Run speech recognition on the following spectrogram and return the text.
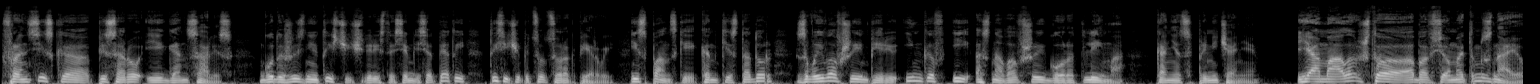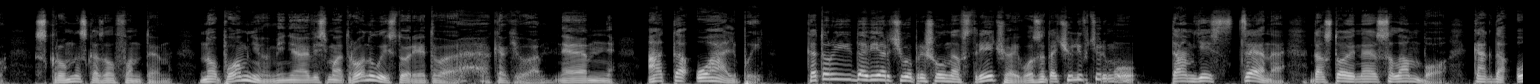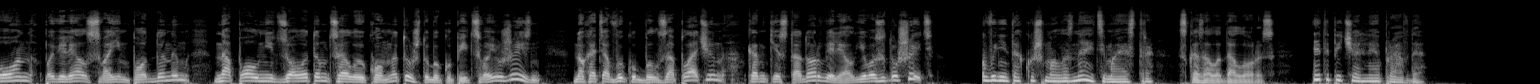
Франциско Писаро и Гонсалес. Годы жизни 1475-1541. Испанский конкистадор, завоевавший империю инков и основавший город Лима. Конец примечания. «Я мало что обо всем этом знаю», — скромно сказал Фонтен. «Но помню, меня весьма тронула история этого... как его... эм... Атауальпы, который доверчиво пришел навстречу, а его заточили в тюрьму. Там есть сцена, достойная Саламбо, когда он повелел своим подданным наполнить золотом целую комнату, чтобы купить свою жизнь. Но хотя выкуп был заплачен, конкистадор велел его задушить. «Вы не так уж мало знаете, маэстро», — сказала Долорес. «Это печальная правда».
